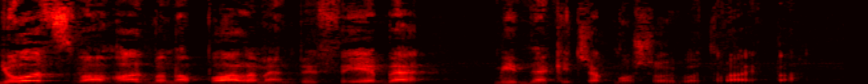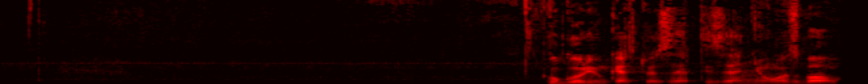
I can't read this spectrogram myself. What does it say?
86-ban a parlament büféjében mindenki csak mosolygott rajta. Ugorjunk 2018-ba,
